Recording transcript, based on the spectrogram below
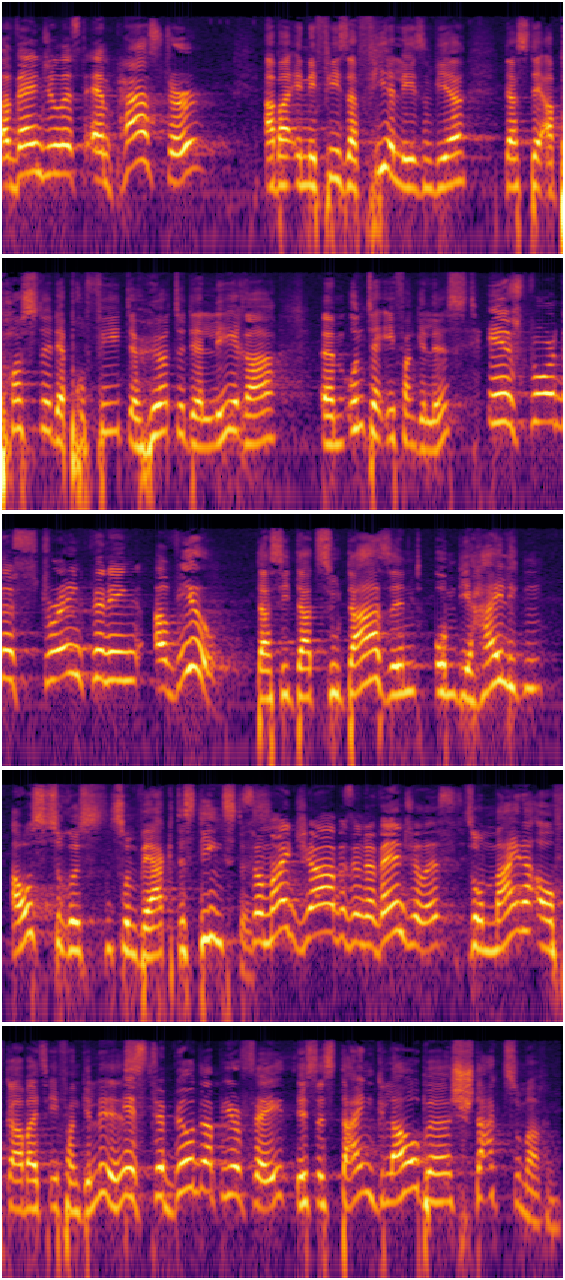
evangelist, and pastor Aber in Epheser 4 lesen wir, dass der Apostel, der Prophet, der Hirte, der Lehrer ähm, und der Evangelist, is for the strengthening of you. dass sie dazu da sind, um die Heiligen auszurüsten zum Werk des Dienstes. So my job as an evangelist So meine Aufgabe als Evangelist is to build up your faith ist es, dein Glaube stark zu machen,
